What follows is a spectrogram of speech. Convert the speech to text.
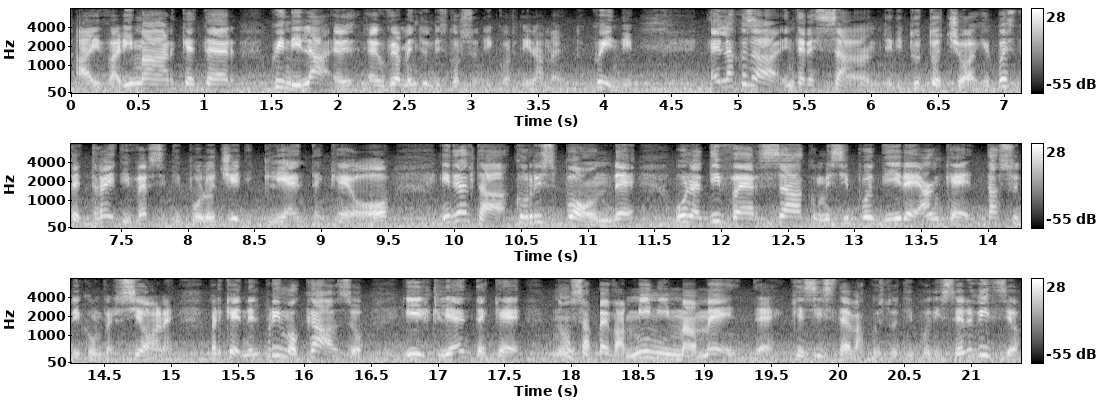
ai vari marketer, quindi là è, è ovviamente un discorso di coordinamento. Quindi e la cosa interessante di tutto ciò è che queste tre diverse tipologie di cliente che ho, in realtà corrisponde una diversa, come si può dire, anche tasso di conversione. Perché nel primo caso il cliente che non sapeva minimamente che esisteva questo tipo di servizio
